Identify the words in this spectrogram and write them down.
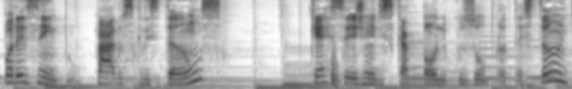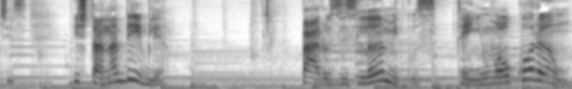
Por exemplo, para os cristãos, quer sejam eles católicos ou protestantes, está na Bíblia. Para os islâmicos, tem o Alcorão.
